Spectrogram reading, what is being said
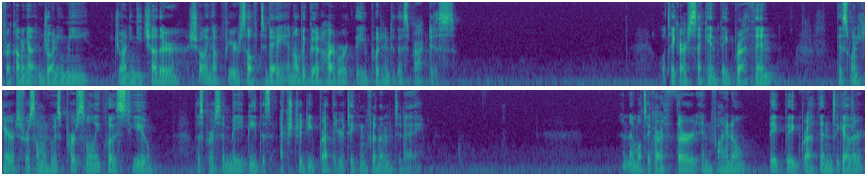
for coming out and joining me, joining each other, showing up for yourself today, and all the good hard work that you put into this practice. We'll take our second big breath in. This one here is for someone who is personally close to you. This person may need this extra deep breath that you're taking for them today. And then we'll take our third and final big, big breath in together.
